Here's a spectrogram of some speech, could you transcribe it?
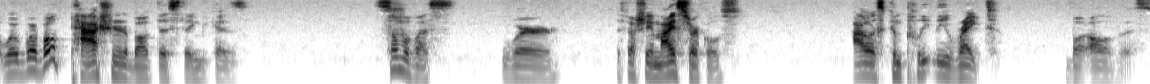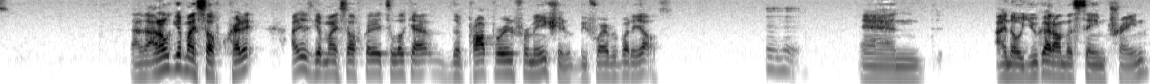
We're, we're both passionate about this thing because some of us were, especially in my circles, I was completely right about all of this. And I don't give myself credit. I just give myself credit to look at the proper information before everybody else. hmm And I know you got on the same train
